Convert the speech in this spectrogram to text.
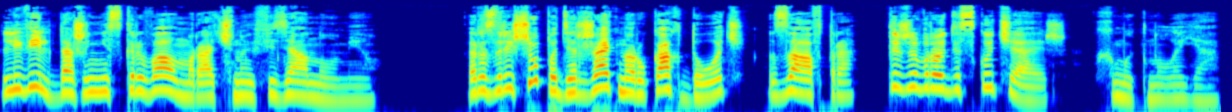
Левиль даже не скрывал мрачную физиономию. Разрешу подержать на руках дочь завтра. Ты же вроде скучаешь, хмыкнула я.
